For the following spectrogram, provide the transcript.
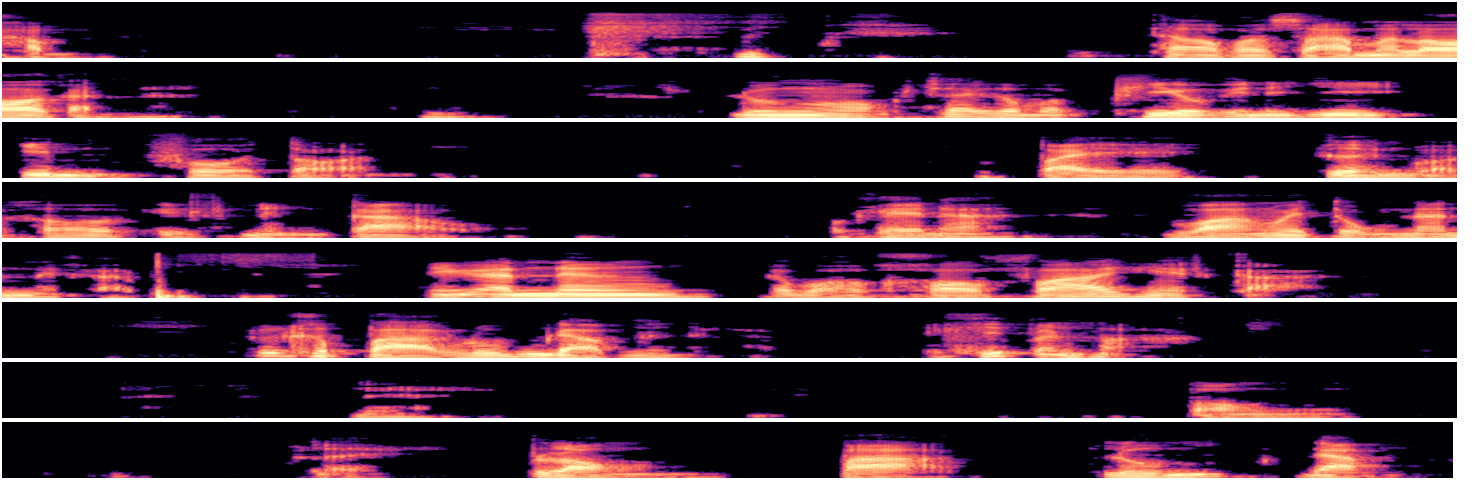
คำถ้าเอาภาษามาล้อกันลุงออกใช้คำว่า pure energy in photon ไปเกินกว่าเขาอีกหนึ่งเก้าโอเคนะ วางไว้ตรงนั้นนะครับ อีกอันหนึ่งก็บอกขอบฟ้าเหตุการณ์ก็คือปากลุมดำนั่นนะครับอคิดมันมากนะปล่องอะไรปล่องปากหลุมดำ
